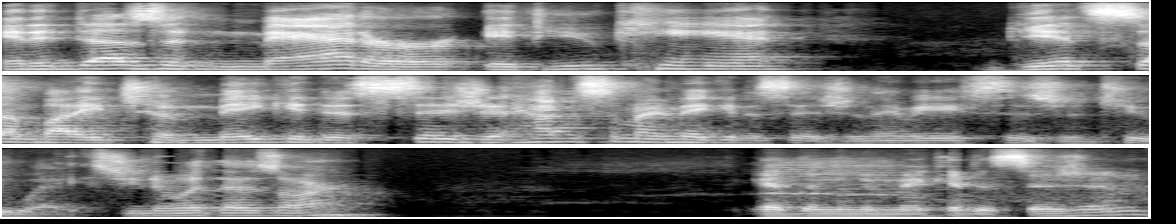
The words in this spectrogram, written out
And it doesn't matter if you can't get somebody to make a decision. How does somebody make a decision? They make a decision two ways. You know what those are? Get them to make a decision?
